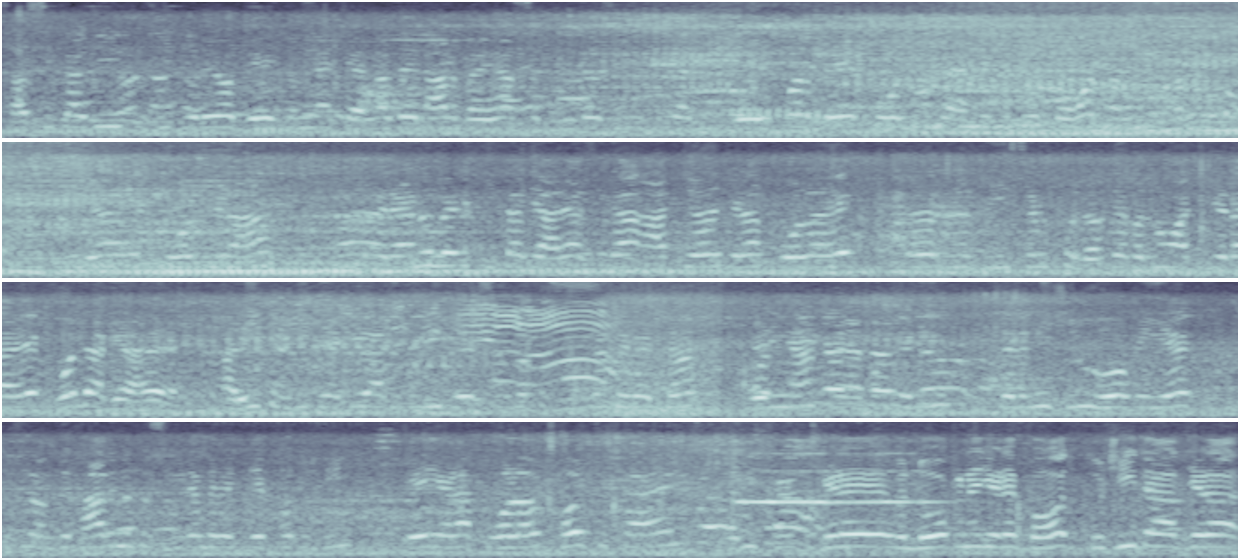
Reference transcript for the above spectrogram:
ਸਤਿ ਸ਼੍ਰੀ ਅਕਾਲ ਜੀ। ਤੁਸੀਂ ਜੁੜੇ ਹੋ ਦੇਸ਼ ਦੁਨੀਆ ਚੈਨਲ ਦੇ ਨਾਲ। ਮੈਂ ਹਾਂ ਸੁਖਿੰਦਰ ਸਿੰਘ ਜੀ। ਅੱਜ ਫਿਰੋਜ਼ਪੁਰ ਦੇ ਪੁਲ ਨੂੰ ਲੈ ਕੇ ਬਹੁਤ ਲੰਬੀ ਸੜਕ ਤੋਂ ਜਿਹੜਾ ਇਹ ਪੁਲ ਜਿਹੜਾ ਰੈਨੋਵੇਟ ਕੀਤਾ ਜਾ ਰਿਹਾ ਸੀਗਾ। ਅੱਜ ਜਿਹੜਾ ਪੁਲ ਹੈ ਰਣਜੀਤ ਸਿੰਘ ਭੁੱਲਰ ਦੇ ਵੱਲੋਂ ਅੱਜ ਜਿਹੜਾ ਇਹ ਖੋਲਿਆ ਗਿਆ ਹੈ। ਹਰੀ ਝੰਡੀ ਦੇ ਕੇ ਅੱਜ ਤੁਸੀਂ ਦੇਖ ਸਕਦੇ ਹੋ ਤਸਵੀਰਾਂ ਦੇ ਵਿੱਚ ਜਿਹੜੀਆਂ ਟ੍ਰੈਫਿਕ ਜਿਹੜੀ ਚੱਲਣੀ ਸ਼ੁਰੂ ਹੋ ਗਈ ਹੈ। ਤੁਸੀਂ ਤੁਹਾਨੂੰ ਦਿਖਾ ਰਹੇ ਹੋ ਤਸਵੀਰਾਂ ਦੇ ਵਿੱਚ। ਦੇਖੋ ਤੁਸੀਂ, ਇਹ ਜਿਹੜਾ ਪੁਲ ਖੁੱਲ ਚੁੱਕਾ ਹੈ। ਇਹਦੀ ਜਿਹੜੇ ਲੋਕ ਨੇ, ਜਿਹੜੇ ਬਹੁਤ ਖੁਸ਼ੀ ਦਾ ਜਿਹੜਾ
